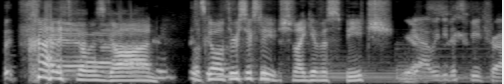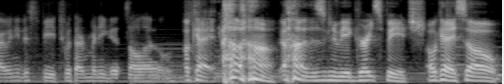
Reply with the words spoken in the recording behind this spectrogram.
this Kobe's gone. Let's go. 360. Should I give a speech? Yeah, we need a speech, right? We need a speech with our miniguns all out. Okay. this is gonna be a great speech. Okay, so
